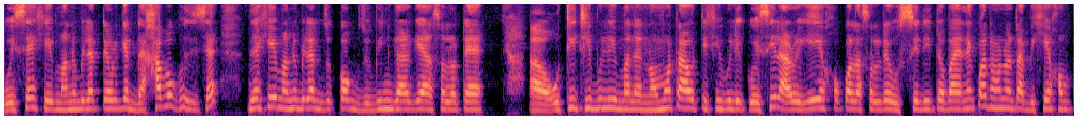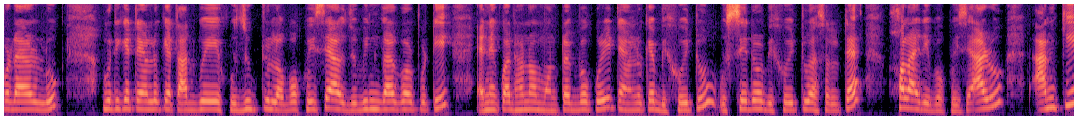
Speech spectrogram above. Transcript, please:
গৈছে সেই মানুহবিলাক তেওঁলোকে দেখাব খুজিছে যে সেই মানুহবিলাক কক জুবিন গাৰ্গে আচলতে অতিথি বুলি মানে নমতা অতিথি বুলি কৈছিল আৰু এইসকল আচলতে উচ্ছেদিত বা এনেকুৱা ধৰণৰ এটা বিশেষ সম্প্ৰদায়ৰ লোক। গতিকে তেওঁলোকে তাত গৈ এই সুযোগটো ল'ব খুজিছে আৰু জুবিন গাৰ্গৰ প্ৰতি এনেকুৱা ধৰণৰ মন্তব্য কৰি তেওঁলোকে বিষয়টো উচ্ছেদৰ বিষয়টো আচলতে সলাই দিব খুজিছে। আৰু আনকি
